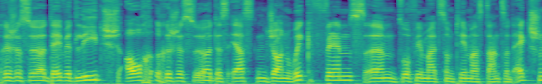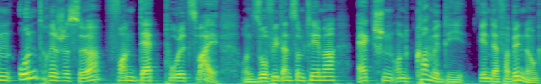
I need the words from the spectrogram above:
Regisseur David Leach, auch Regisseur des ersten John Wick-Films, ähm, so viel mal zum Thema Stunts und Action, und Regisseur von Deadpool 2. Und so viel dann zum Thema Action und Comedy in der Verbindung.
